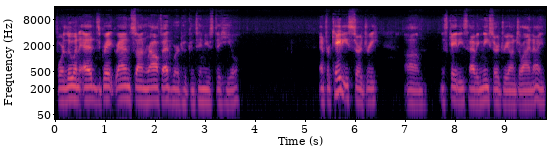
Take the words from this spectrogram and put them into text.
For Lou and Ed's great grandson, Ralph Edward, who continues to heal. And for Katie's surgery, um, Miss Katie's having knee surgery on July 9th.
